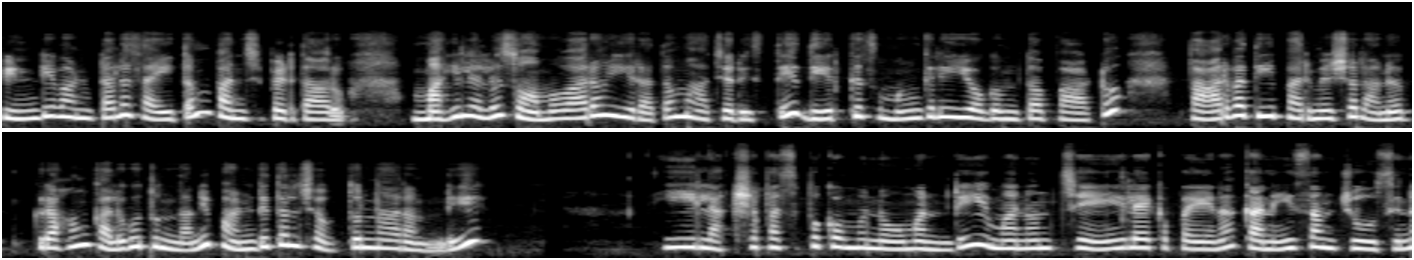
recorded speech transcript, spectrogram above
పిండి వంటలు సైతం పంచిపెడతారు. మహిళలు సోమవారం ఈ రథం ఆచరిస్తే దీర్ఘ సుమంగళి యోగంతో పాటు పార్వతీ పరమేశ్వర్ అనుగ్రహం కలుగుతుందని పండితులు చెబుతున్నారండి. ఈ లక్ష పసుపు కొమ్ము నోమండి. మనం చేయలేకపోయినా కనీసం చూసిన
